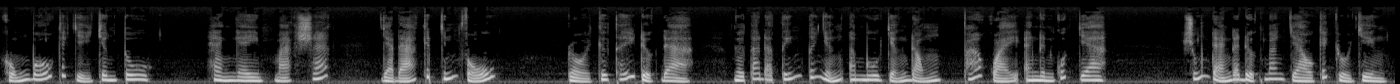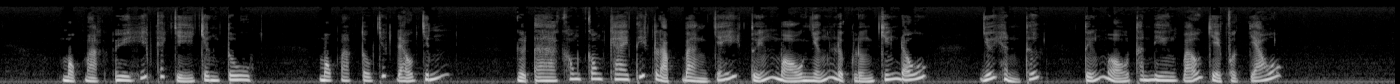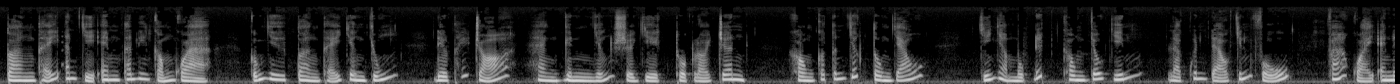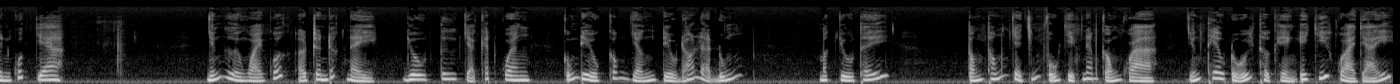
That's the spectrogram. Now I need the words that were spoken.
khủng bố các vị chân tu, hàng ngày mạt sát và đã kích chính phủ. Rồi cứ thấy được đà, người ta đã tiến tới những âm mưu dẫn động, phá hoại an ninh quốc gia. Súng đạn đã được mang vào các chùa chiền, một mặt uy hiếp các vị chân tu, một mặt tổ chức đảo chính. Người ta không công khai thiết lập bàn giấy tuyển mộ những lực lượng chiến đấu dưới hình thức tuyển mộ thanh niên bảo vệ Phật giáo. Toàn thể anh chị em thanh niên Cộng Hòa cũng như toàn thể dân chúng đều thấy rõ hàng nghìn những sự việc thuộc loại trên không có tính chất tôn giáo, chỉ nhằm mục đích không giấu giếm là khuynh đạo chính phủ, phá hoại an ninh quốc gia. Những người ngoại quốc ở trên đất này, vô tư và khách quan cũng đều công nhận điều đó là đúng. Mặc dù thế, Tổng thống và chính phủ Việt Nam Cộng Hòa vẫn theo đuổi thực hiện ý chí hòa giải.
